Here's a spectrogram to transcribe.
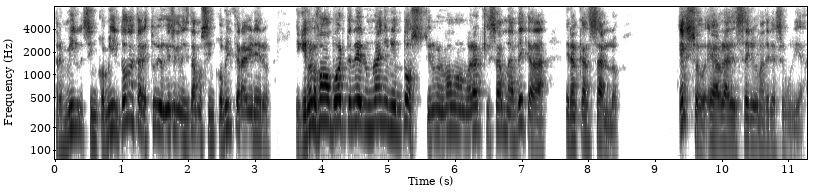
3.000, 5.000. ¿Dónde está el estudio que dice que necesitamos 5.000 carabineros? Y que no los vamos a poder tener en un año ni en dos, sino que nos vamos a demorar quizá una década en alcanzarlo. Eso es hablar en serio de materia de seguridad.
